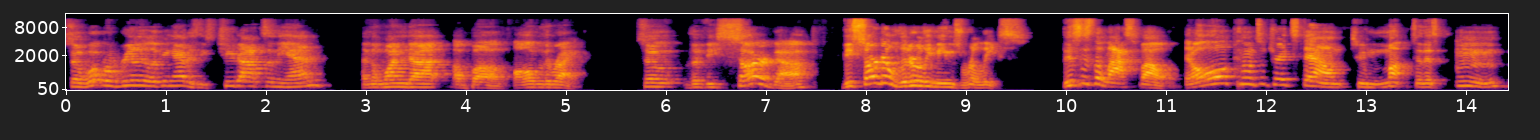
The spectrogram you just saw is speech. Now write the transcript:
So what we're really looking at is these two dots in the end and the one dot above, all to the right. So the visarga, visarga literally means release. This is the last vowel. It all concentrates down to mu, to this mm.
